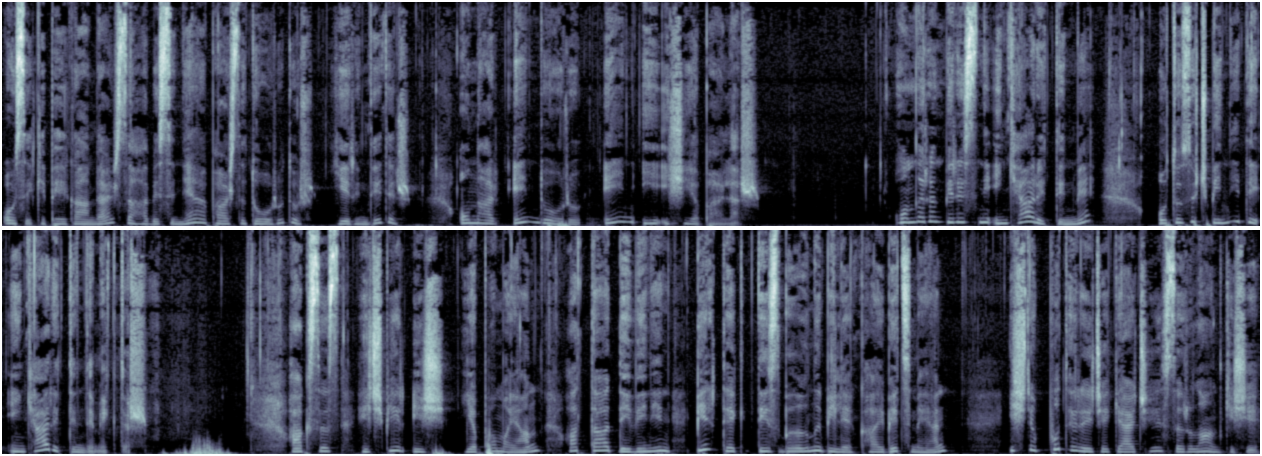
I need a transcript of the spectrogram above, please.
Oysa ki peygamber sahabesi ne yaparsa doğrudur, yerindedir. Onlar en doğru, en iyi işi yaparlar. Onların birisini inkar ettin mi, 33 binini de inkar ettin demektir. Haksız hiçbir iş yapamayan, hatta devenin bir tek dizbağını bile kaybetmeyen, işte bu derece gerçeğe sarılan kişi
